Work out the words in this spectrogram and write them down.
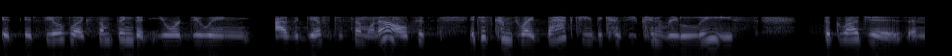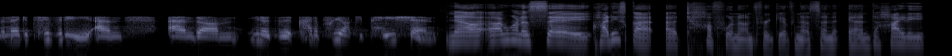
it, it feels like something that you're doing as a gift to someone else, it's, it just comes right back to you because you can release the grudges and the negativity and and um, you know the kind of preoccupation. Now, I want to say Heidi's got a tough one on forgiveness, and and Heidi,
